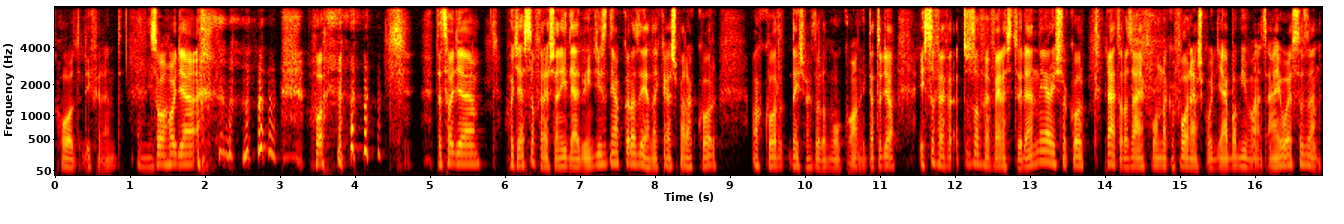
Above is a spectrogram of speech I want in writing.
Hold different. Ennyi. Szóval, hogy, eh, hogy tehát, hogy, eh, hogyha ezt szoftveresen így lehet bingizni, akkor az érdekes, mert akkor akkor te is meg tudod mókolni. Tehát, hogy a, és szoftver, szoftverfejlesztő lennél, és akkor látod az iPhone-nak a forráskódjában, mi van az iOS ezen,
